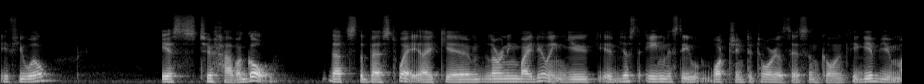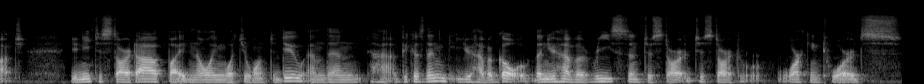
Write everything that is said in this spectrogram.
if you will, is to have a goal. That's the best way, like um, learning by doing. You just aimlessly watching tutorials isn't going to give you much. You need to start out by knowing what you want to do, and then because then you have a goal. Then you have a reason to start to start working towards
